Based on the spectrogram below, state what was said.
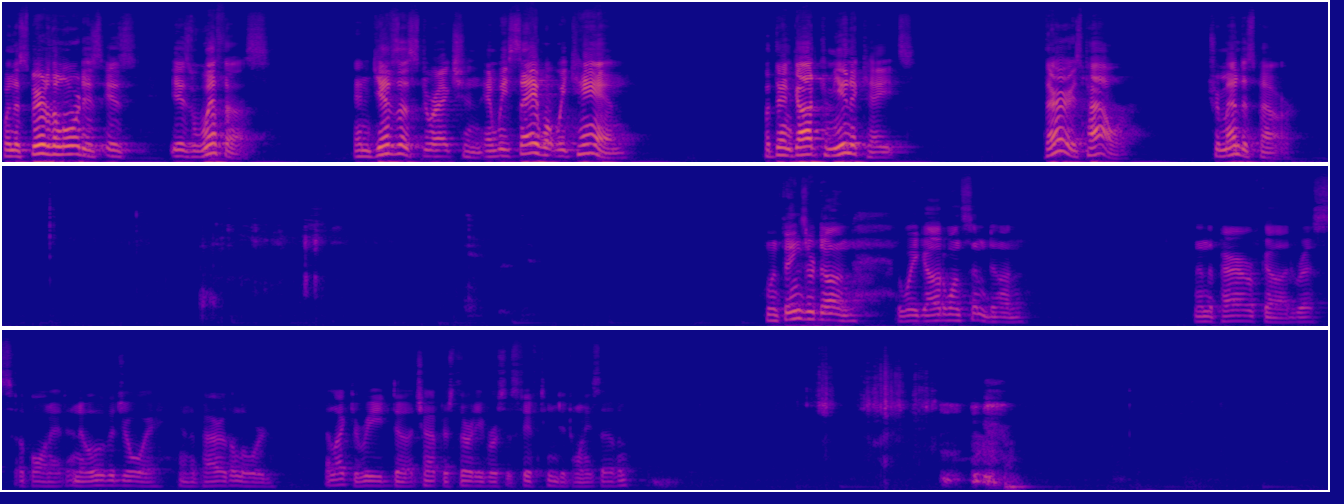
When the Spirit of the Lord is, is, is with us and gives us direction and we say what we can, but then God communicates, there is power, tremendous power. When things are done the way God wants them done, then the power of God rests upon it. And oh, the joy and the power of the Lord. I'd like to read uh, chapters 30, verses 15 to 27.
